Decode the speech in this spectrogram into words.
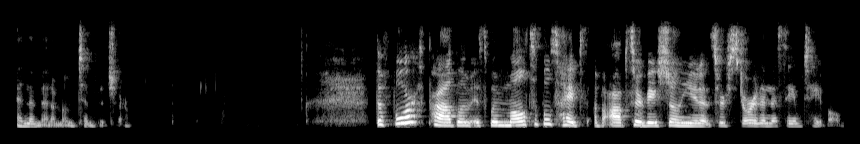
and the minimum temperature. The fourth problem is when multiple types of observational units are stored in the same table.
